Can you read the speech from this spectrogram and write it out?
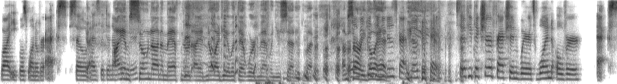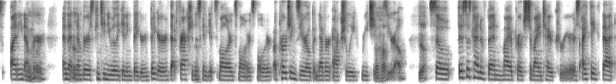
y equals one over x. So yeah. as the denominator, I am so not a math nerd. I had no idea what that word meant when you said it, but I'm well, sorry. Go ahead. To describe. No, it's okay. so if you picture a fraction where it's one over x, any number. Mm-hmm and that yeah. number is continually getting bigger and bigger, that fraction yeah. is going to get smaller and smaller and smaller, approaching zero, but never actually reaching uh-huh. zero. Yeah. So this has kind of been my approach to my entire career is I think that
